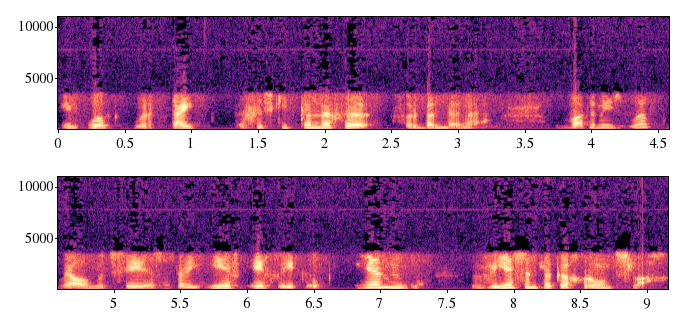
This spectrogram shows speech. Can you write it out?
en ook oor tyd geskiedkundige verbindinge. Wat 'n mens ook wel moet sê is, is dat die EFF het op een wesentlike grondslag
